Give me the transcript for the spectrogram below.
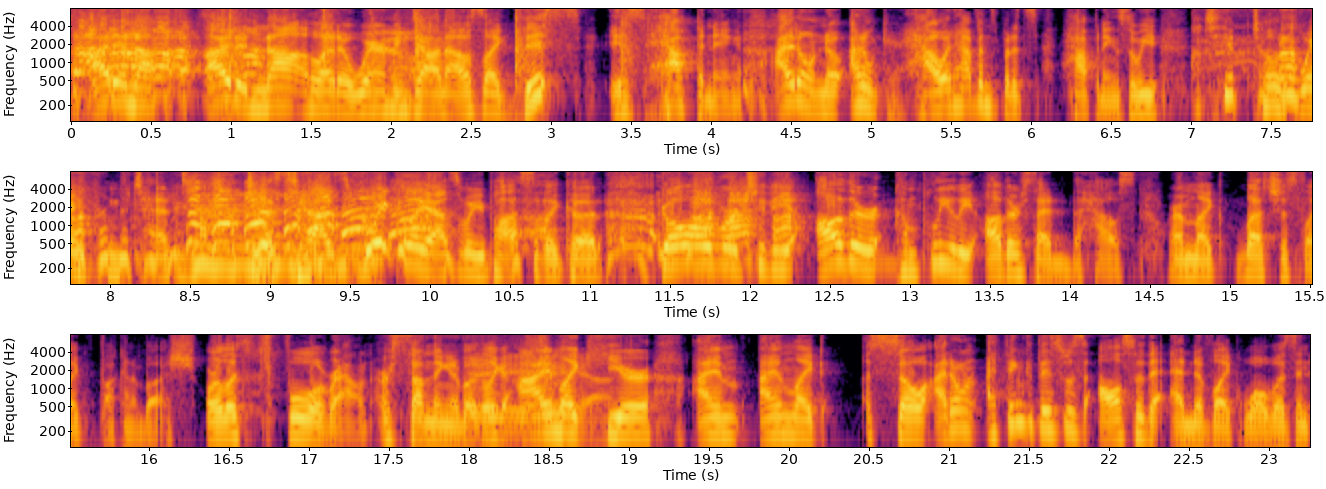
I did not. I did not let it wear me down. I was like, this is happening. I don't know. I don't care how it happens, but it's happening. So we tiptoed away from the tent just as quickly as we possibly could. Go over to the other, completely other side of the house where I'm like, let's just like fuck in a bush or let's fool around or something. Like yeah, yeah, I'm like yeah. here. I'm I'm like. So I don't. I think this was also the end of like what was an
